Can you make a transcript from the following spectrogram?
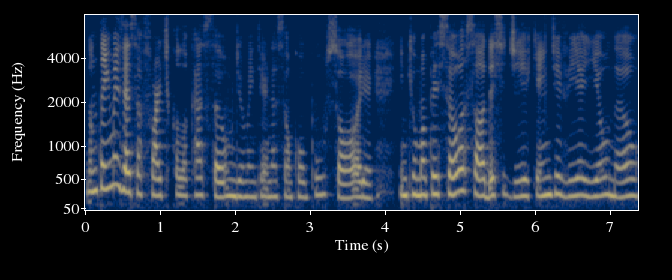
Não tem mais essa forte colocação de uma internação compulsória, em que uma pessoa só decidia quem devia ir ou não.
